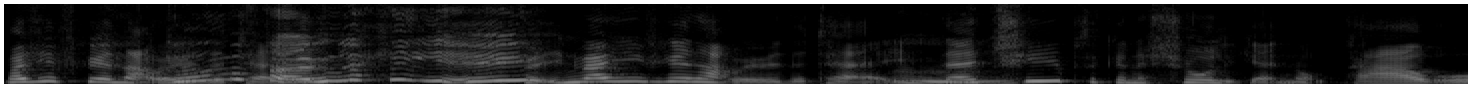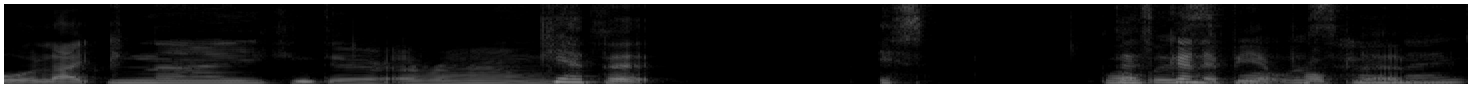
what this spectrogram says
Imagine if you're going that way Go with the the tape. phone. Look at you. But imagine if you're going that way with the tape. Their Mm. tubes are going to surely get knocked out or like. No, you can do it around. Yeah, but it's What there's going to be a was her problem. name.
